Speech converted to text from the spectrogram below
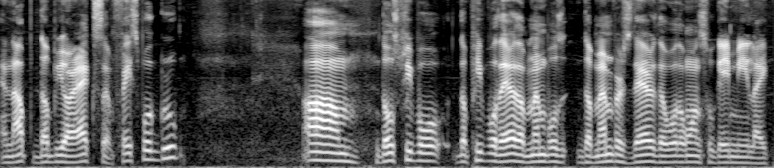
and up wrx and facebook group. Um those people the people there the members the members there they were the ones who gave me like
